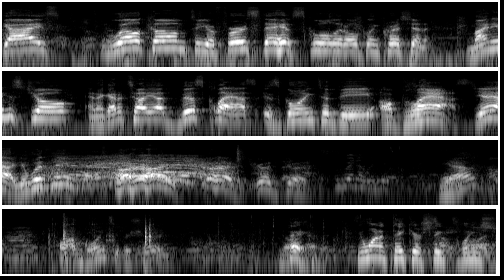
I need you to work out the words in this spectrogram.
guys, welcome to your first day of school at Oakland Christian. My name is Joe, and I got to tell you, this class is going to be a blast. Yeah, you with me? All right, good, good, good. Yeah? Oh, I'm going to for sure. No, I Hey, haven't. you want to take your seat, please?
